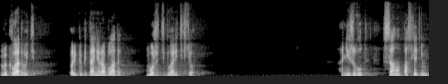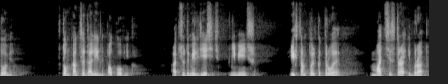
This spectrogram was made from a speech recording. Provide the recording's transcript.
«Выкладывайте. При капитане Раблада можете говорить все». «Они живут в самом последнем доме, в том конце долины, полковник. Отсюда миль десять, не меньше. Их там только трое. Мать, сестра и брат.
